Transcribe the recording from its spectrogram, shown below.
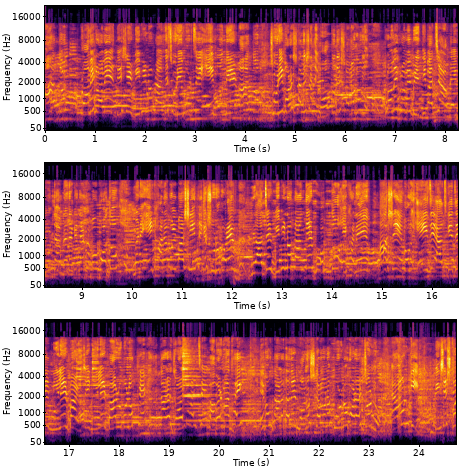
মাহাত্ম। ক্রমে ক্রমে দেশের বিভিন্ন প্রান্তে ছড়িয়ে পড়ছে এই মন্দিরের মাহাত্ম। ছড়িয়ে পড়ার সাথে সাথে ভক্তদের সমাগম ক্রমে ক্রমে বৃদ্ধি পাচ্ছে। আমরা এই মুহূর্তে আপনাদেরকে দেখাবো কত মানে এই খানাপুলবাসী থেকে শুরু করে রাজ্যের বিভিন্ন প্রান্তের ভক্ত এখানে আসে এবং এই যে আজকে যে নীলের বার, সেই নীলের বার উপলক্ষে তারা জল ঢালছে বাবার মাথায় এবং তারা তাদের মনস্কামনা পূর্ণ করার জন্য। এমনকি বিশেষ করে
